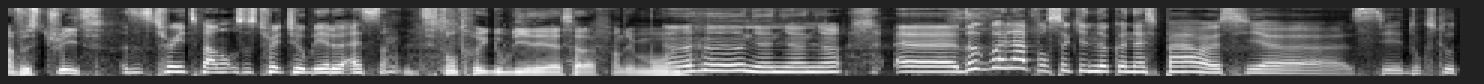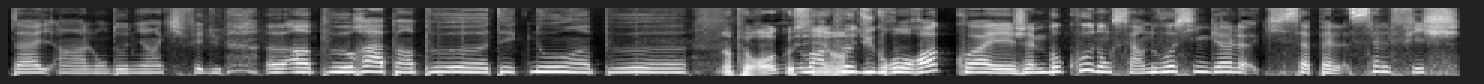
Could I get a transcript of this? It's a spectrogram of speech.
Ah, The Street, The Street, pardon, The Street, j'ai oublié le S. c'est ton truc d'oublier les S à la fin du mot. Uh-huh, gna, gna, gna. Euh, donc voilà, pour ceux qui ne le connaissent pas, euh, c'est euh, c'est donc Slow Tie, un londonien qui fait du un peu rap, un peu techno, un peu Un peu rock aussi. un hein. peu du gros rock quoi et j'aime beaucoup donc c'est un nouveau single qui s'appelle Selfish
